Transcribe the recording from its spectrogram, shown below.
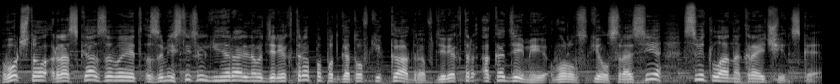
Вот что рассказывает заместитель генерального директора по подготовке кадров, директор Академии WorldSkills Россия Светлана Крайчинская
